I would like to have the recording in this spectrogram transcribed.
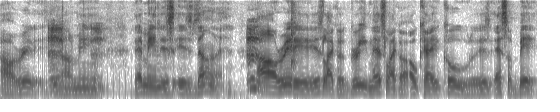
already. You know what I Mm. mean? That means it's, it's done already. It's like a greeting. That's like a okay, cool. It's, that's a bet.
